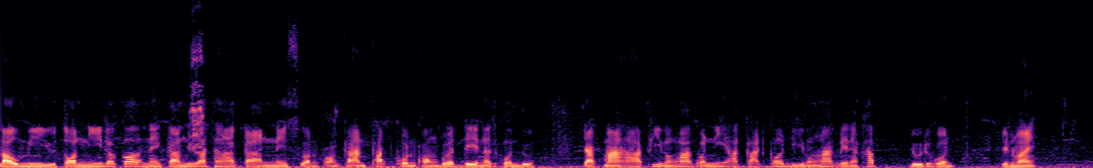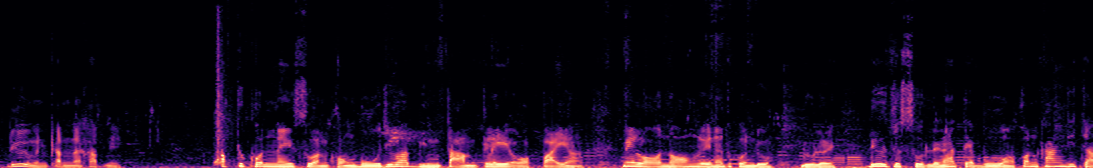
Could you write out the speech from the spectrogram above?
เรามีอยู่ตอนนี้แล้วก็ในการวิวัฒนาการในส่วนของการผัดขนของเบิร์ดเดย์นะทุกคนดู อยากมาหาพี่มากๆ วันนี้อากาศก็ดีมากๆเลยนะครับ ดูทุกคนเห็นไหมดื้อเหมือนกันนะครับนี่ ครับทุกคนในส่วนของบูที่ว่าบินตามเกรออกไปอะ ไม่รอน้องเลยนะทุกคนดูดูเลย ดื้อสุดๆเลยนะ แต่บูอะค่อนข้างที่จะ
